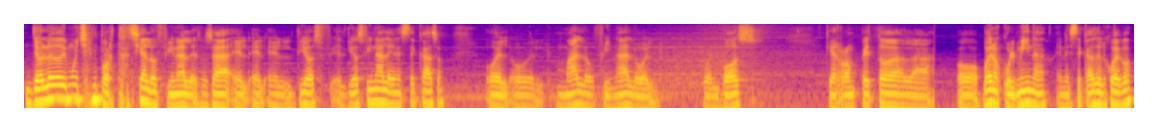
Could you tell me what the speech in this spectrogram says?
yo le doy mucha importancia a los finales. O sea, el, dios, el dios final en este caso, o el, o el malo final, o el, o el boss que rompe toda la... O bueno, culmina en este caso el juego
